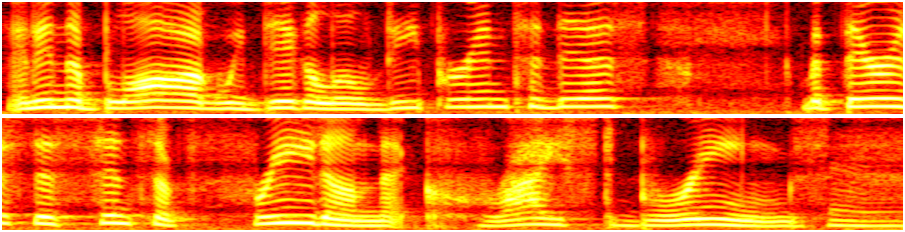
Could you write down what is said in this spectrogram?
And in the blog, we dig a little deeper into this. But there is this sense of freedom that Christ brings mm.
